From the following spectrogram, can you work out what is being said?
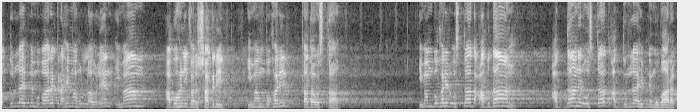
আবদুল্লাহ ইবনে মুবারক রাহিমাহুল্লাহ হলেন ইমাম আবু হানিফার সাগরিদ, ইমাম বুখারির দাদা ওস্তাদ ইমাম বুখারির ওস্তাদ আবদান, আবদানের ওস্তাদ আবদুল্লাহ ইবনে মুবারক।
